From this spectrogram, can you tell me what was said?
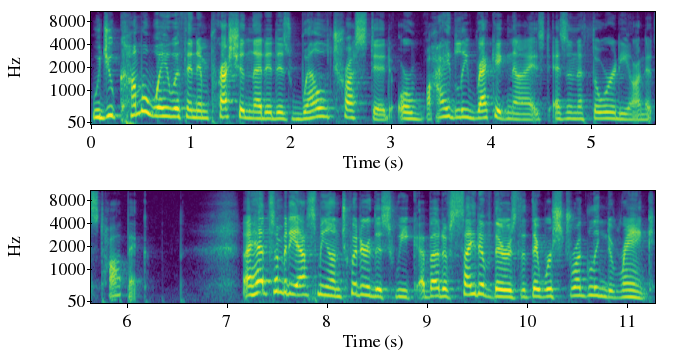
would you come away with an impression that it is well trusted or widely recognized as an authority on its topic? I had somebody ask me on Twitter this week about a site of theirs that they were struggling to rank.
